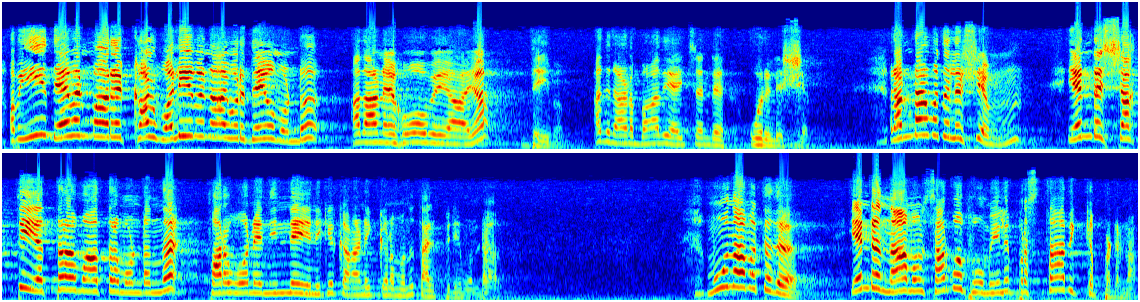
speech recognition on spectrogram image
അപ്പൊ ഈ ദേവന്മാരെക്കാൾ വലിയവനായ ഒരു ദൈവമുണ്ട്. അതാണ് യഹോവയായ ദൈവം. അതിനാണ് ബാധ അയച്ചതിന്റെ ഒരു ലക്ഷ്യം. രണ്ടാമത്തെ ലക്ഷ്യം എന്റെ ശക്തി എത്രമാത്രമുണ്ടെന്ന് ഫറവോനെ നിന്നെ എനിക്ക് കാണിക്കണമെന്ന് താല്പര്യമുണ്ട്. മൂന്നാമത്തത് എന്റെ നാമം സർവഭൂമിയിൽ പ്രസ്താവിക്കപ്പെടണം.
